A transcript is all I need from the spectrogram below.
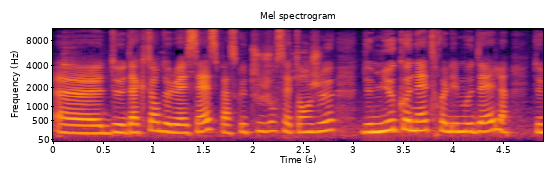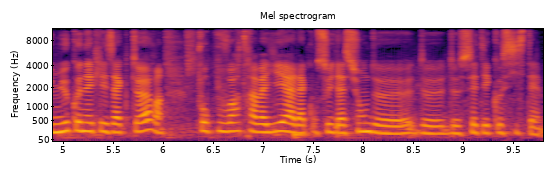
d'acteurs de, l'ESS, parce que toujours cet enjeu de mieux connaître les modèles, de mieux connaître les acteurs, pour pouvoir travailler à la consolidation de cet écosystème.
